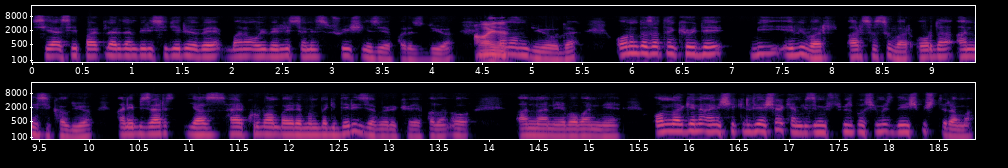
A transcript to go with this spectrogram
siyasi partilerden birisi geliyor ve bana oy verirseniz şu işinizi yaparız diyor. Aynen. Tamam diyor o da. Onun da zaten köyde bir evi var, arsası var. Orada annesi kalıyor. Hani biz her yaz, her Kurban Bayramı'nda gideriz ya böyle köye falan o anneanneye, babaanneye. Onlar gene aynı şekilde yaşarken bizim üstümüz başımız değişmiştir ama.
